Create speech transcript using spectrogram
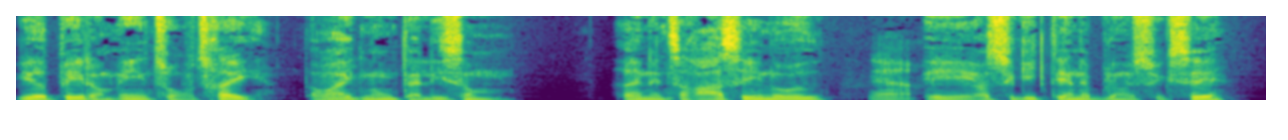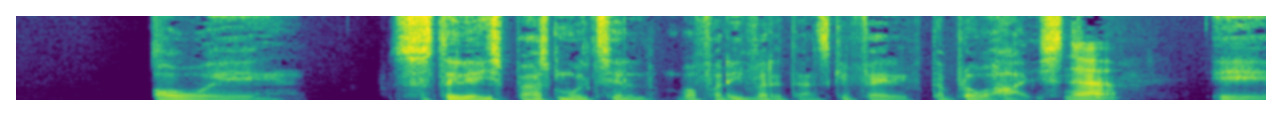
vi havde bedt om 1, 2, 3. Der var mm. ikke nogen, der ligesom havde en interesse i noget. ja. Øh, og så gik det hen og blev en succes. Og øh, så stiller jeg I spørgsmål til, hvorfor det ikke var det danske flag, der blev hejst. ja. Øh,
